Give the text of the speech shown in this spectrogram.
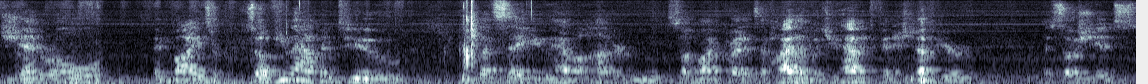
general advisor. So if you happen to, let's say you have a hundred and some odd credits at Highline, but you haven't finished up your associate's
